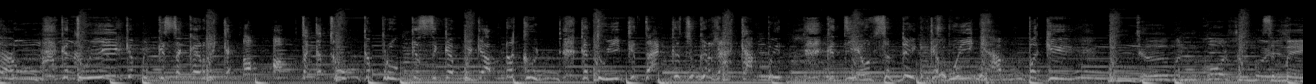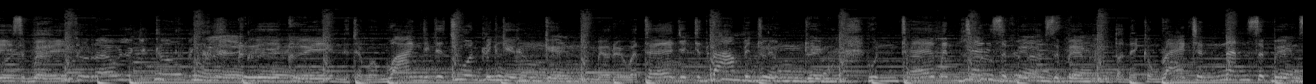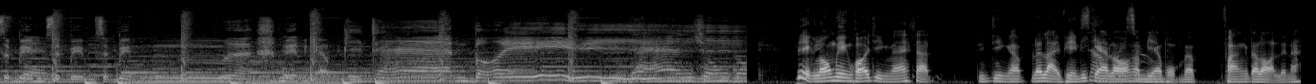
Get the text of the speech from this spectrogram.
นำกระทุยกระปิกระสักกระริกกระออกออกตะกระทุงกระปรุงกระสิกระมือกับระคุณกระตุยกระตักกระสุกระรากกระบิดกระเดียวสะดึกกระบุยกำปะกึงเธอมันโคตรเสมอเสมยเสมยเธอแล้วอยากจะเข้าไปเคลียเคยเคยเธอว่างๆอยากจะชวนไปกึมกึมไม่รู้ว่าเธออยากจะตามไปดรึมดรึมหุ่นเธอมันช่างสะบึมสะบึมตอนในของแรกฉันนั้นสะบึมสะบึมสะบึมสะบึม เหมือนกับพี่แทนบอยพี่เอกร้องเพลงเพราะจริงนะไอ้สัตว์จริง ๆ ครับและหลายเพลงที่แกร้องกับเมียผมแบบฟังตลอดเลยนะ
